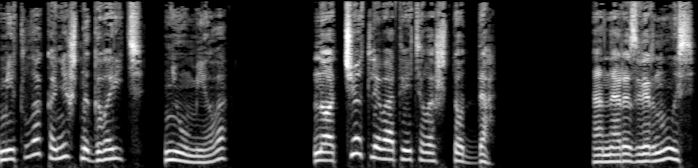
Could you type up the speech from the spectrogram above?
Метла, конечно, говорить не умела, но отчетливо ответила, что да. Она развернулась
